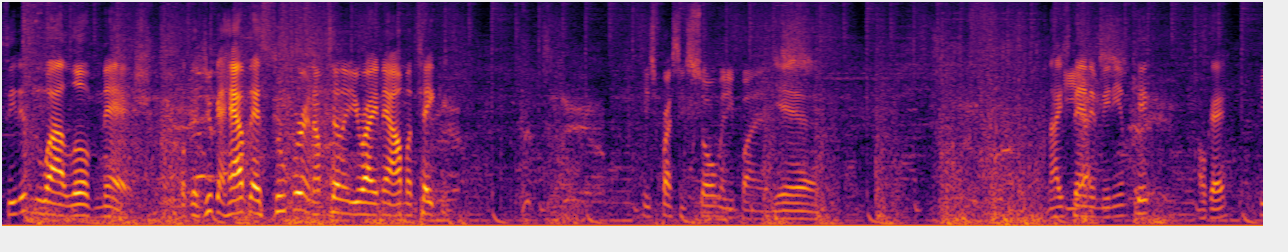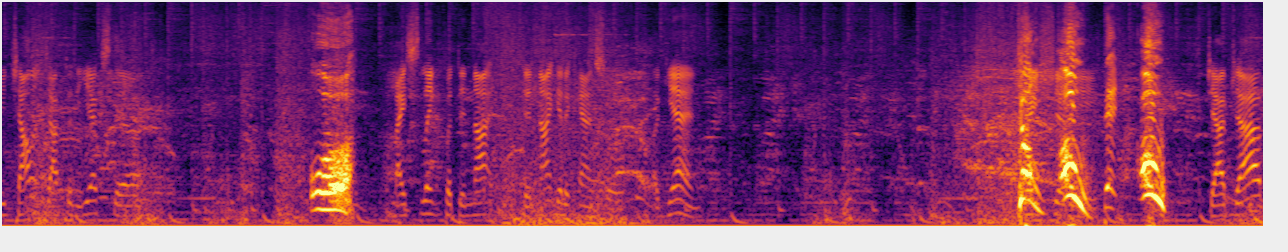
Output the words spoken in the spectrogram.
See, this is why I love Nash. Because you can have that super, and I'm telling you right now, I'm going to take it. He's pressing so many buttons. Yeah. Nice standing medium kick. Okay. He challenged after the X there. Oh! Nice link, but did not did not get a cancel. Again, Yo! Nice. Oh! That! Oh! jab jab.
